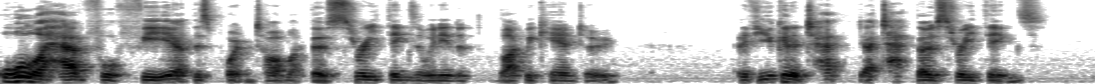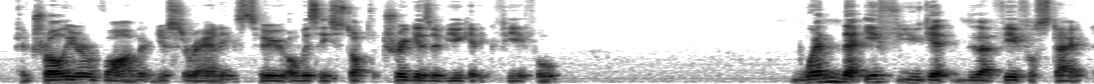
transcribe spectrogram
all I have for fear at this point in time, like those three things that we need to, like we can do. And if you can attack, attack those three things, control your environment, your surroundings to obviously stop the triggers of you getting fearful. When that, if you get into that fearful state,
